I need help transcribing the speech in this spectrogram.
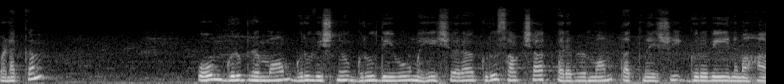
வணக்கம். ஓம் குரு பிரம்மாம் குரு விஷ்ணு குரு தேவோ மகேஸ்வரா குரு சாக்ஷாத் பரபிரம்மாம் தத்மை ஸ்ரீ குருவே நமஹா.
